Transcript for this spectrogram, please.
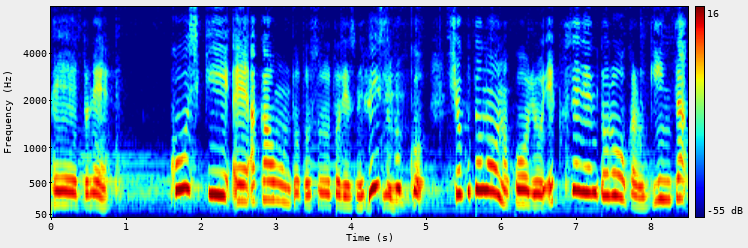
えーっとね、公式、えーアカウントとするとですね、Facebook、食と脳の交流、エクセレントローカル銀座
